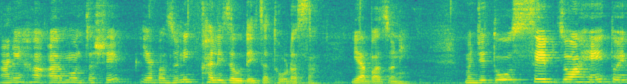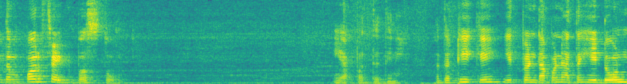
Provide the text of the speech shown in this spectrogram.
आणि हा आर्मोलचा शेप या बाजूने खाली जाऊ द्यायचा थोडासा या बाजूने. म्हणजे तो सेप जो आहे तो एकदम परफेक्ट बसतो. या पद्धतीने. आता ठीक आहे इथपर्यंत आपण आता हे दोन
